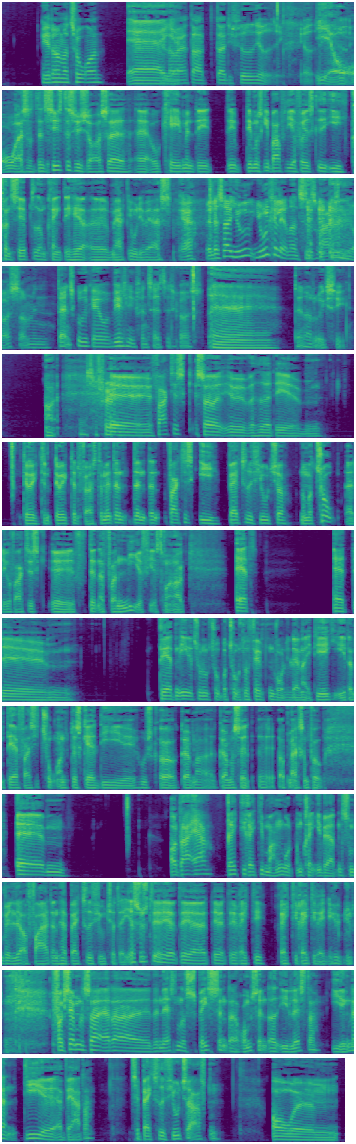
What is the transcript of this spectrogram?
Etteren og toeren. Ja, Eller ja. hvad? Der, er- der er de fede, jeg ved ikke. Jeg ved ikke. Jo, altså den sidste synes jeg også er, er okay, men det, det, det er måske bare, fordi jeg er forelsket i konceptet omkring det her øh, mærkelige univers. Ja, men der så er jule, julekalenderen Tidsrejsen jo også som en dansk udgave. Virkelig fantastisk også. Øh, Den har du ikke set. Nej. Øh, faktisk, så, øh, hvad hedder det, øh, det er jo ikke den, det jo ikke den første, men den, den, den, faktisk i Back to the Future, nummer to, er det jo faktisk, øh, den er fra 89, tror jeg nok, at, at øh, det er den 21. oktober 2015, hvor de lander i. Det er ikke i etteren, det er faktisk i toeren. Det skal jeg lige øh, huske at gøre mig, gøre mig selv øh, opmærksom på. Øhm, og der er rigtig, rigtig mange rundt omkring i verden, som vælger at fejre den her Back to the Future dag. Jeg synes, det er, det er, det er, det er rigtig, rigtig, rigtig, rigtig hyggeligt. For eksempel så er der øh, The National Space Center, rumcentret i Leicester i England. De øh, er værter til Back to the Future aften. Og øh,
